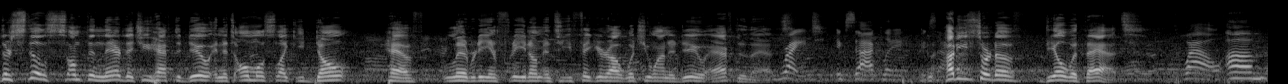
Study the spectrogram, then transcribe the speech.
there's still something there that you have to do, and it's almost like you don't have liberty and freedom until you figure out what you want to do after that. Right, exactly. exactly. How do you sort of deal with that? Wow. Um,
